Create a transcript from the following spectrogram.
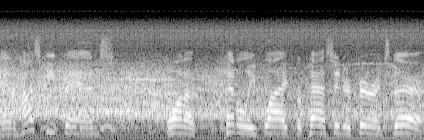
And Husky fans want a penalty flag for pass interference there.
